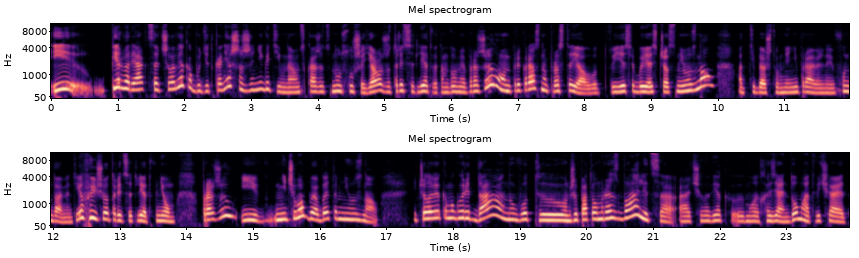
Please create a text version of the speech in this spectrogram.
И первая реакция человека будет, конечно же, негативная. Он скажет, ну, слушай, я уже 30 лет в этом доме прожил, он прекрасно простоял. Вот если бы я сейчас не узнал от тебя, что у меня неправильный фундамент, я бы еще 30 лет в нем прожил и ничего бы об этом не узнал. И человек ему говорит, да, ну вот э, он же потом развалится. А человек, э, мой хозяин дома, отвечает,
